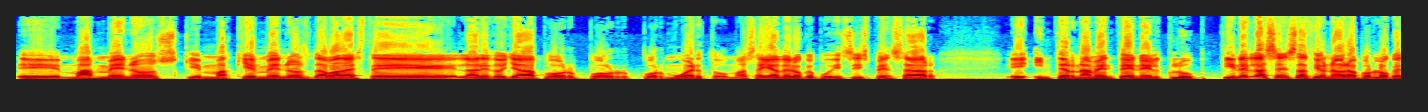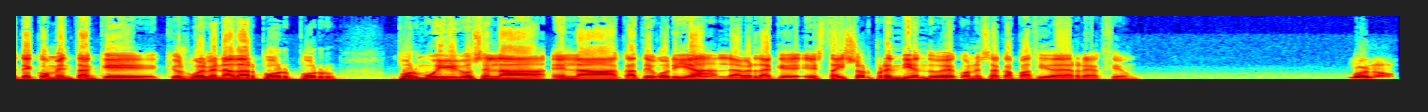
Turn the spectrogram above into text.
eh, más menos, quien más, quien menos, daba a este Laredo ya por, por, por muerto, más allá de lo que pudieseis pensar internamente en el club. ¿Tienes la sensación ahora, por lo que te comentan, que, que os vuelven a dar por, por, por muy vivos en la, en la categoría? La verdad que estáis sorprendiendo con esa capacidad de reacción. Bueno,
